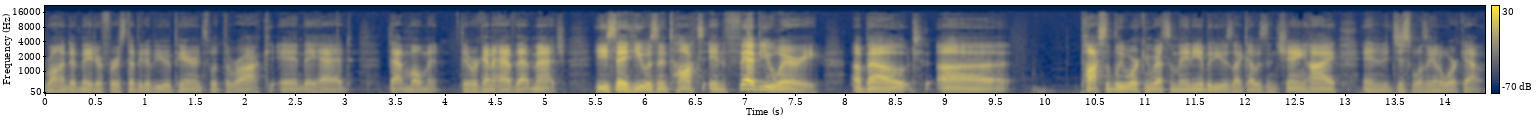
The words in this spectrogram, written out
Ronda made her first WWE appearance with The Rock, and they had that moment. They were going to have that match. He said he was in talks in February about uh, possibly working WrestleMania, but he was like, I was in Shanghai and it just wasn't going to work out.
